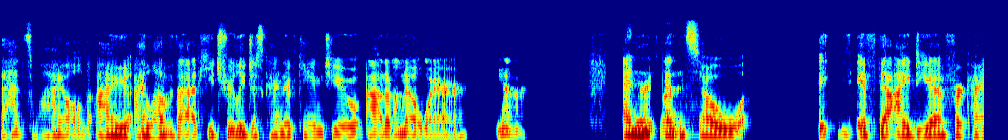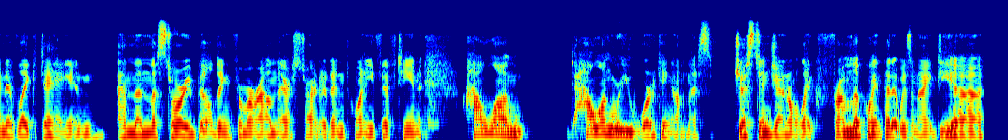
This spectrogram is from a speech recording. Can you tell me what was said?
that's wild. I i love that. He truly just kind of came to you out of Oh. nowhere. Yeah. And and so if the idea for kind of like dane and then the story building from around there started in 2015 how long how long were you working on this just in general? Like from the point that it was an idea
